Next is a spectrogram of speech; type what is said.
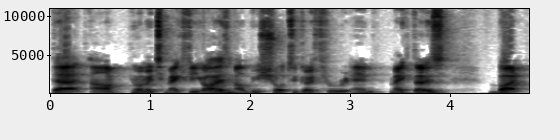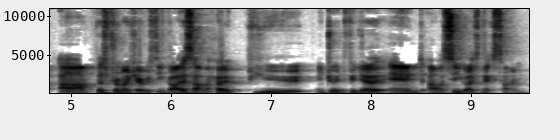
that um, you want me to make for you guys and I'll be sure to go through and make those. But uh, that's pretty much everything guys. Um, I hope you enjoyed the video and I'll see you guys next time.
